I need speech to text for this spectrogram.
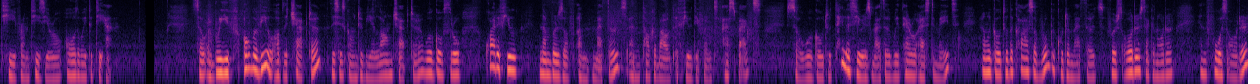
t from t0 all the way to tn. So a brief overview of the chapter. This is going to be a long chapter. We'll go through quite a few numbers of um, methods and talk about a few different aspects. So we'll go to Taylor series method with error estimate and we go to the class of Runge-Kutta methods, first order, second order, and fourth order.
